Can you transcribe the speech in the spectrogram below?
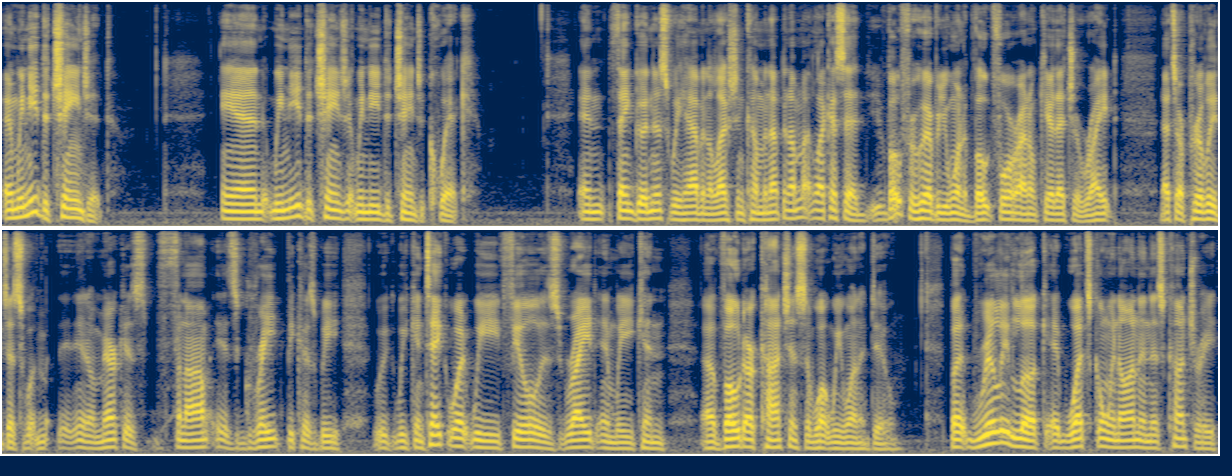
and we need to change it. And we need to change it. We need to change it quick. And thank goodness we have an election coming up. And I'm not, like I said, you vote for whoever you want to vote for. I don't care. That's your right. That's our privilege. That's what you know. America is phenom. It's great because we, we we can take what we feel is right and we can uh, vote our conscience of what we want to do. But really look at what's going on in this country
